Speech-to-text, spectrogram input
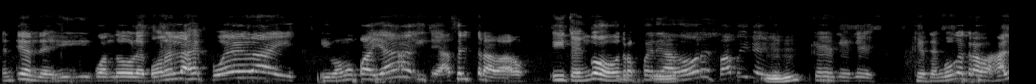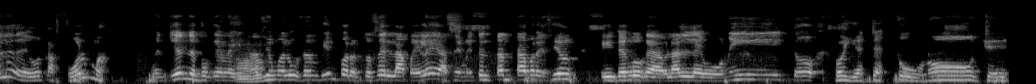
¿Entiendes? Y, y cuando le ponen las espuelas y, y vamos para allá y te hace el trabajo. Y tengo otros peleadores, papi, que, que, que, que, que tengo que trabajarle de otra forma. ¿Me entiendes? Porque en el gimnasio me lucen bien, pero entonces en la pelea se meten tanta presión y tengo que hablarle bonito. Oye, esta es tu noche.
